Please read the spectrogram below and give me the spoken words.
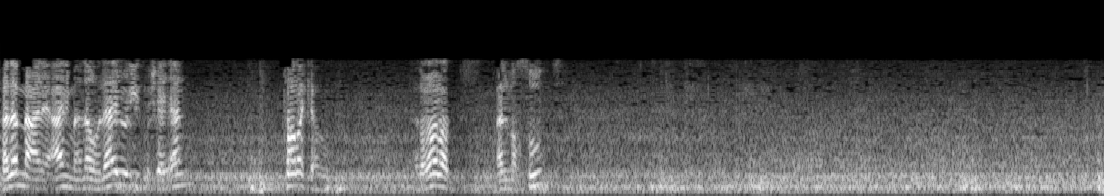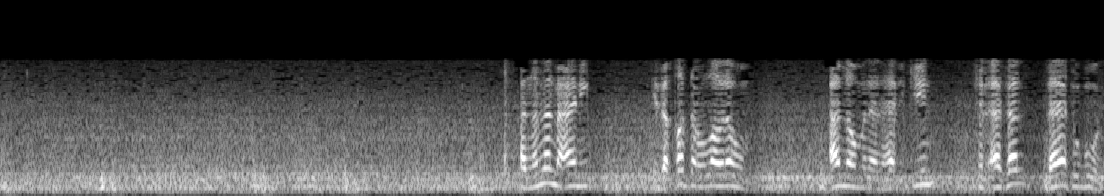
فلما علم أنه لا يريد شيئا تركه. الغرض المقصود أن من المعاني إذا قدر الله لهم أنهم من الهالكين في الأزل لا يتوبون.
